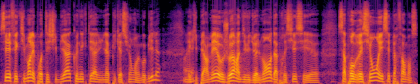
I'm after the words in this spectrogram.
C'est effectivement les protèges tibia connectés à une application euh, mobile et qui permet aux joueurs individuellement d'apprécier euh, sa progression et ses performances.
